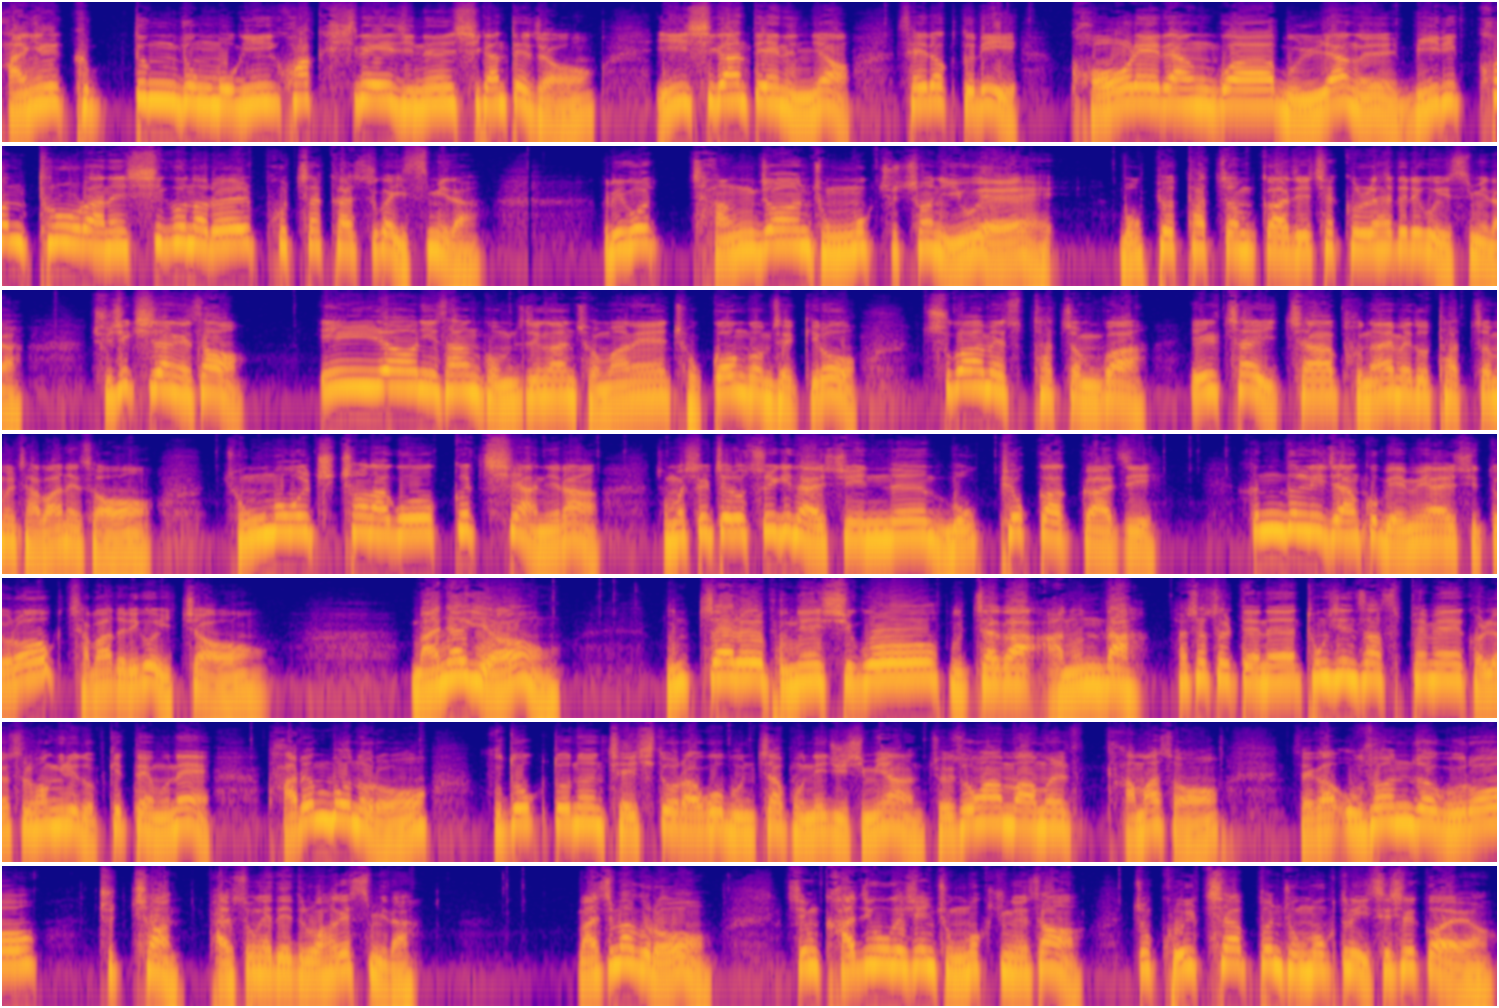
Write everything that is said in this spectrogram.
당일 급등 종목이 확실해지는 시간대죠. 이 시간대에는요, 세력들이 거래량과 물량을 미리 컨트롤하는 시그널을 포착할 수가 있습니다. 그리고 장전 종목 추천 이후에 목표 타점까지 체크를 해드리고 있습니다. 주식시장에서 1년 이상 검증한 저만의 조건 검색기로 추가 매수 타점과 1차, 2차 분할 매도 타점을 잡아내서 종목을 추천하고 끝이 아니라 정말 실제로 수익이 날 수 있는 목표가까지 흔들리지 않고 매매할 수 있도록 잡아드리고 있죠. 만약이요. 문자를 보내시고 문자가 안 온다 하셨을 때는 통신사 스팸에 걸렸을 확률이 높기 때문에 다른 번호로 구독 또는 제시도라고 문자 보내주시면 죄송한 마음을 담아서 제가 우선적으로 추천 발송해드리도록 하겠습니다. 마지막으로 지금 가지고 계신 종목 중에서 좀 골치 아픈 종목들이 있으실 거예요.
